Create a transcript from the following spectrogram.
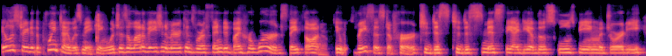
illustrated the point I was making, which is a lot of Asian Americans were offended by her words. They thought yeah. it was racist of her to dis to dismiss the idea of those schools being majority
